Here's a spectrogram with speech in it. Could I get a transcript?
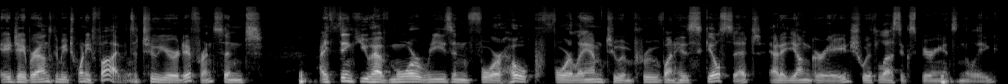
AJ Brown's going to be 25. It's a two year difference. And I think you have more reason for hope for Lamb to improve on his skill set at a younger age with less experience in the league.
